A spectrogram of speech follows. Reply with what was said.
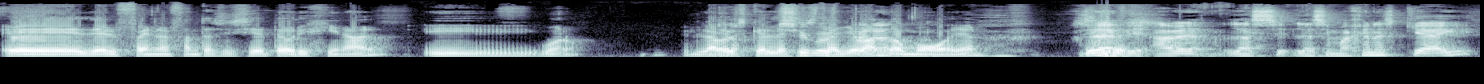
eh, del Final Fantasy VII original y bueno, la verdad es que les está llevando esperando. mogollón. O sea, decir, a ver, las, las imágenes que hay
